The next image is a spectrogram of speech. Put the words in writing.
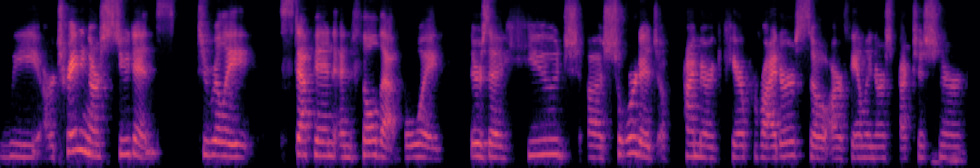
we are training our students to really step in and fill that void. There's a huge uh, shortage of primary care providers, so our family nurse practitioner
